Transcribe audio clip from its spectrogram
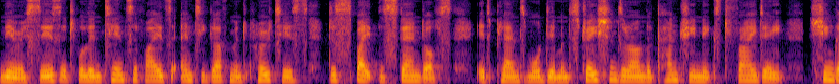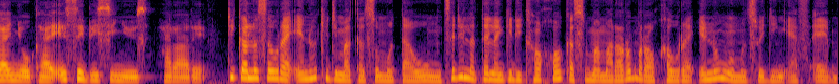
NERA says it will intensify its anti-government protests despite the standoffs. It plans more demonstrations around the country next Friday. Shingai Nyoka, SABC News, Harare. dikalo sa ura eno ke dimakaso mo taung tse di latelang ke ditlhogo ka soma mararo morago ga ura eno mo motsweding fm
